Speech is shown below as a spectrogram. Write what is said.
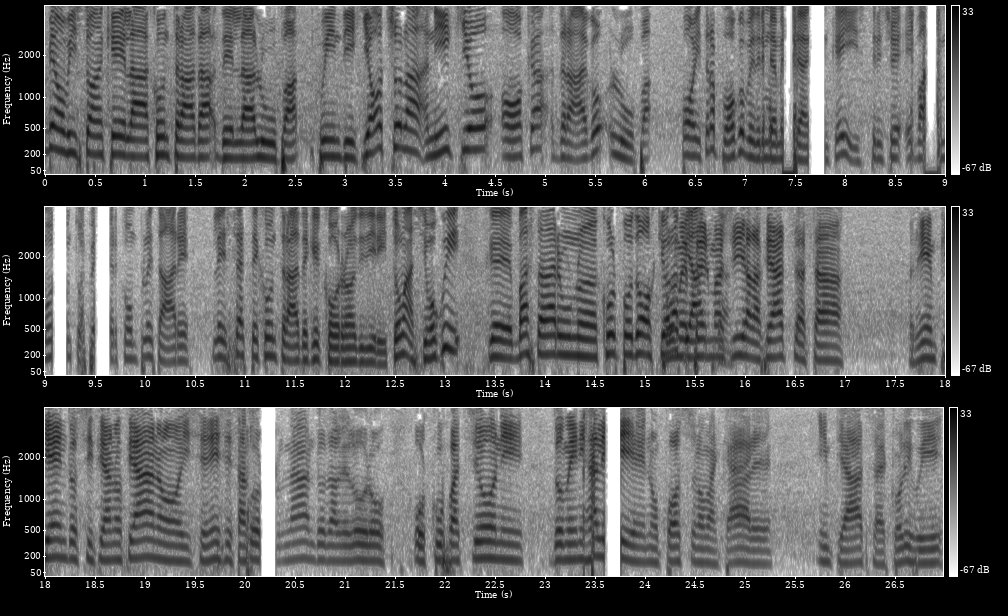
Abbiamo visto anche la contrada della Lupa, quindi Chiocciola, Nicchio, Oca, Drago, Lupa. Poi tra poco vedremo anche Istrice e Valmonto per completare le sette contrade che corrono di diritto. Massimo, qui eh, basta dare un colpo d'occhio alla Come piazza. per magia la piazza sta riempiendosi piano piano, i senesi stanno tornando dalle loro occupazioni domenicali e non possono mancare in piazza, eccoli qui,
